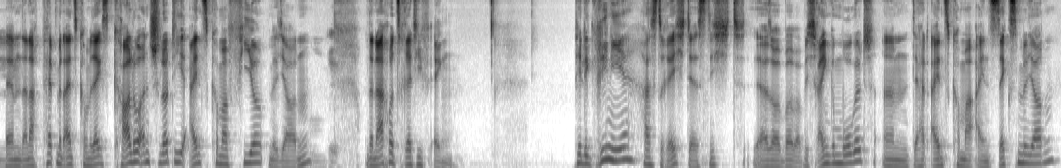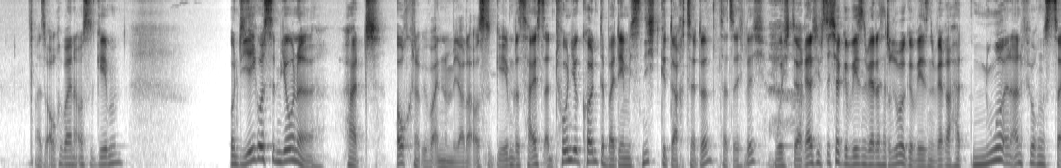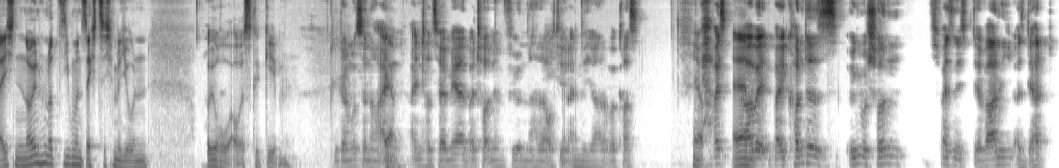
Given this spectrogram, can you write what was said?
Ähm, danach Pep mit 1,6, Carlo Ancelotti 1,4 Milliarden. Okay. Und danach wird es relativ eng. Pellegrini, hast recht, der ist nicht, also habe ich reingemogelt. Ähm, der hat 1,16 Milliarden, also auch über eine ausgegeben. Und Diego Simeone hat auch knapp über eine Milliarde ausgegeben. Das heißt, Antonio Conte, bei dem ich es nicht gedacht hätte, tatsächlich, wo ich da relativ sicher gewesen wäre, dass er drüber gewesen wäre, hat nur in Anführungszeichen 967 Millionen Euro ausgegeben. Gut, dann muss er noch einen, einen Transfer mehr bei Tottenham führen, dann hat er auch die 1 Milliarde, aber krass. Ja. Ja, weiß, Ähm, aber bei, bei Conte ist es irgendwo schon, ich weiß nicht, der war nicht, also der hat,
